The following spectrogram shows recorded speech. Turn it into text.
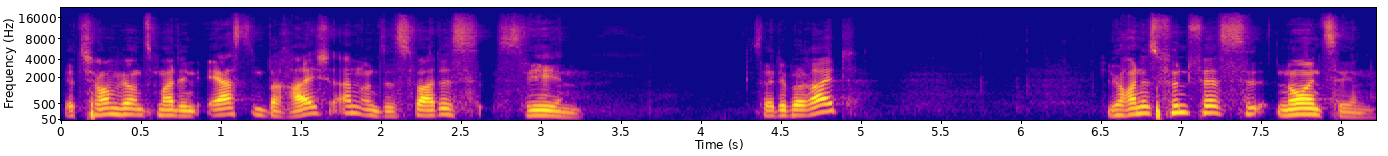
Jetzt schauen wir uns mal den ersten Bereich an und das war das Sehen. Seid ihr bereit? Johannes 5, Vers 19.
